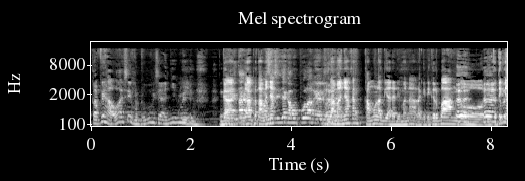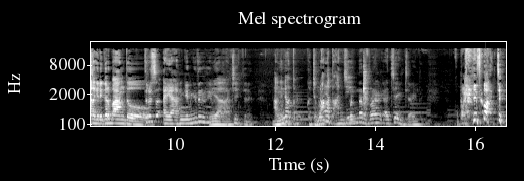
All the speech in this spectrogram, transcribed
Tapi hawa sih mendukung si anjing Iya. enggak enggak pertamanya kamu pulang ya. pertamanya kan kamu lagi ada di mana? Lagi di gerbang tuh. Di Eh, ketiknya terus- lagi di gerbang tuh. Terus ayah angin gitu Iya. Anjing anginnya kenceng banget anjing. Bener Frank. Anjing pakai itu anjing.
